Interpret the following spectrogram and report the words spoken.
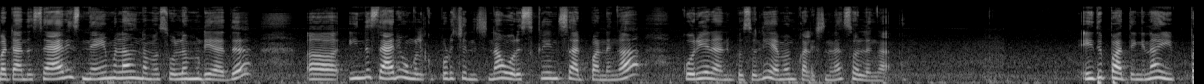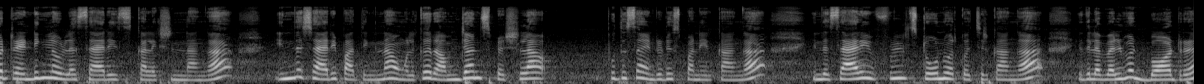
பட் அந்த சாரீஸ் நேம்லாம் நம்ம சொல்ல முடியாது. இந்த சாரீ உங்களுக்கு பிடிச்சிருந்துச்சுன்னா ஒரு ஸ்க்ரீன்ஷாட் பண்ணுங்கள் கொரியர் அனுப்ப சொல்லி எம்எம் கலெக்ஷன்லாம் சொல்லுங்கள் இது பார்த்திங்கன்னா இப்போ ட்ரெண்டிங்கில் உள்ள சாரீஸ் கலெக்ஷன் தாங்க. இந்த சாரீ பார்த்திங்கன்னா உங்களுக்கு ரம்ஜான் ஸ்பெஷலாக புதுசாக இன்ட்ரடியூஸ் பண்ணியிருக்காங்க இந்த சாரீ ஃபுல் ஸ்டோன் ஒர்க் வச்சுருக்காங்க. இதில் வெல்வெட் பார்ட்ரு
